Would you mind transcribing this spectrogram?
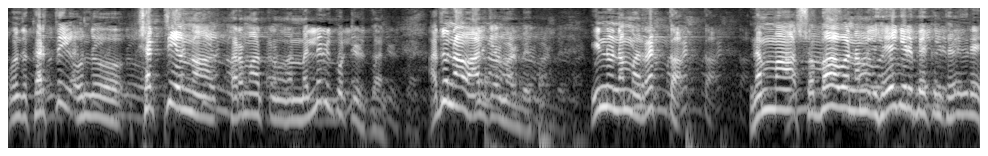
ಒಂದು ಕರ್ತಿ, ಒಂದು ಶಕ್ತಿಯನ್ನು ಪರಮಾತ್ಮ ನಮ್ಮೆಲ್ಲರಿಗೂ ಕೊಟ್ಟಿರ್ತಾನೆ. ಅದು ನಾವು ಆಲೋಚನೆ ಮಾಡಬೇಕು. ಇನ್ನು ನಮ್ಮ ರಕ್ತ, ನಮ್ಮ ಸ್ವಭಾವ ನಮಗೆ ಹೇಗಿರಬೇಕಂತ ಹೇಳಿದರೆ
